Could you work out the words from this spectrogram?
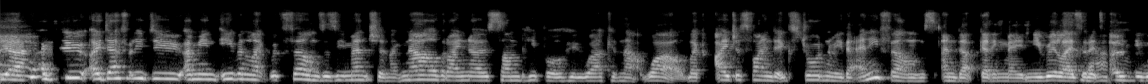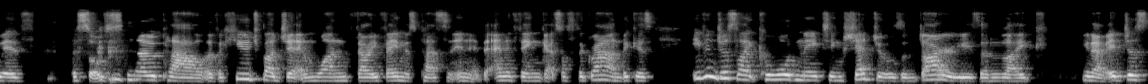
yeah i do i definitely do i mean even like with films as you mentioned like now that i know some people who work in that world like i just find it extraordinary that any films end up getting made and you realize that yeah. it's only with the sort of snowplow of a huge budget and one very famous person in it that anything gets off the ground because even just like coordinating schedules and diaries and like you know it just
